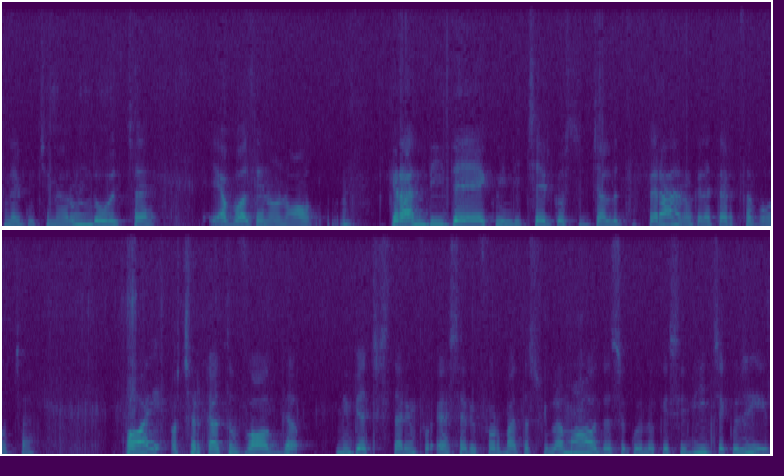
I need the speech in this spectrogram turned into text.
nel cucinare un dolce e a volte non ho grandi idee, quindi cerco su giallo zafferano che è la terza voce. Poi ho cercato Vogue, mi piace stare essere informata sulla moda, su quello che si dice, così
